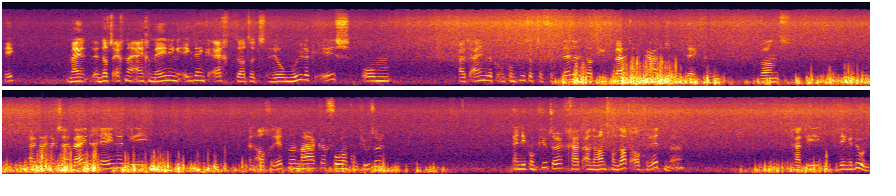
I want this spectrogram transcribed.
ik, mijn, en dat is echt mijn eigen mening. Ik denk echt dat het heel moeilijk is om uiteindelijk een computer te vertellen dat hij buiten de kaders moet denken. Want uiteindelijk zijn wij degene die een algoritme maken voor een computer. En die computer gaat aan de hand van dat algoritme gaat die dingen doen.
